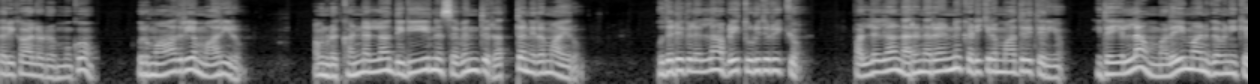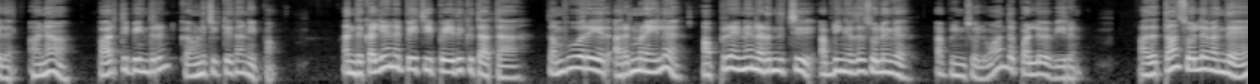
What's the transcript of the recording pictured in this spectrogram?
கரிகாலோட முகம் ஒரு மாதிரியாக மாறிடும் அவனோட கண்ணெல்லாம் திடீர்னு செவந்து ரத்த நிறமாயிரும். உதடுகளெல்லாம் அப்படியே துடிதுடிக்கும். பல்லெல்லாம் நர நரன்னு கடிக்கிற மாதிரி தெரியும். இதையெல்லாம் மலையமான் கவனிக்கல. ஆனால் பார்த்திபேந்திரன் கவனிச்சுக்கிட்டே தான் நிற்பான். அந்த கல்யாண பேச்சு இப்போ எதுக்கு தாத்தா? சம்புவரையர் அரண்மனையில் அப்புறம் என்ன நடந்துச்சு அப்படிங்கிறத சொல்லுங்க அப்படின்னு சொல்லுவான் அந்த பல்லவ வீரன். அதைத்தான் சொல்ல வந்தேன்.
